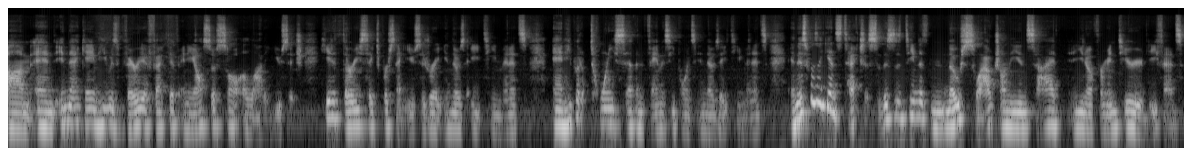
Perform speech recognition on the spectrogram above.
Um, and in that game, he was very effective and he also saw a lot of usage. He had a 36% usage rate in those 18 minutes, and he put up 27 fantasy points in those 18 minutes. And this was against Texas. So this is a team that's no slouch on the inside, you know, from interior defense.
